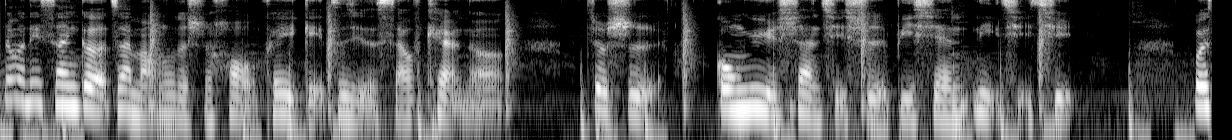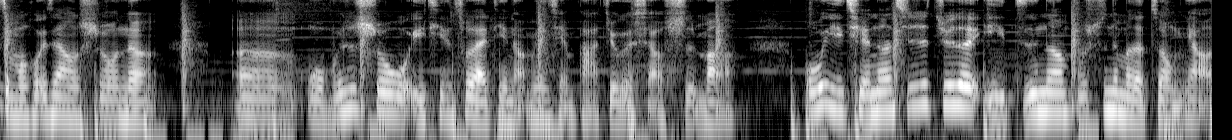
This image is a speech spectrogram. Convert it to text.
那么第三个，在忙碌的时候可以给自己的 self care 呢，就是工欲善其事，必先利其器。为什么会这样说呢？嗯，我不是说我一天坐在电脑面前八九个小时吗？我以前呢，其实觉得椅子呢不是那么的重要，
